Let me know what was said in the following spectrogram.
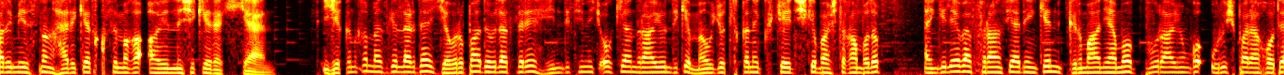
armiyasining harakat qismiga aylanishi kerak ekan. Yaqinqi mazgillarda yevropa davlatlari hindi tinch okean rayonidagi mavjudligini kuchaytirishga boshlagan bo'lib angliya va fransiyadan keyin germaniyami bu rayonga urush paraxoti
